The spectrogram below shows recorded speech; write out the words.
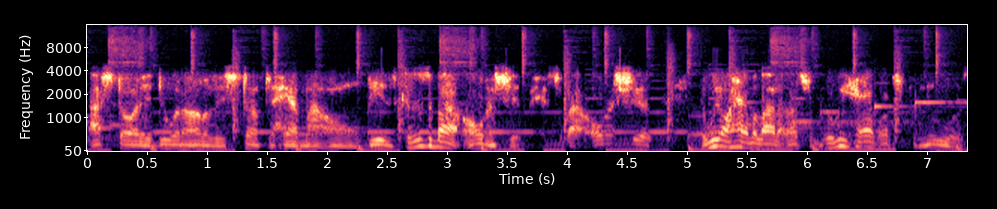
I started doing all of this stuff to have my own business because it's about ownership, man. It's about ownership. And we don't have a lot of entrepreneurs. We have entrepreneurs.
